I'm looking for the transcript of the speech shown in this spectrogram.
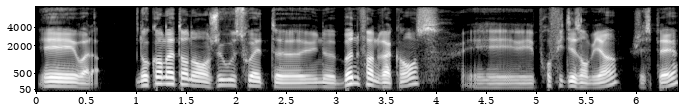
Et voilà. Donc en attendant, je vous souhaite euh, une bonne fin de vacances et profitez-en bien, j'espère.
